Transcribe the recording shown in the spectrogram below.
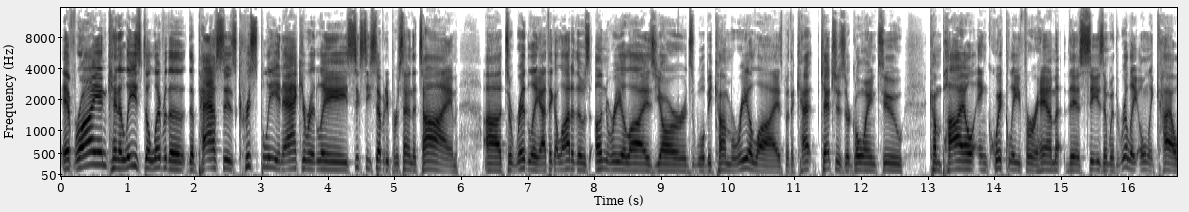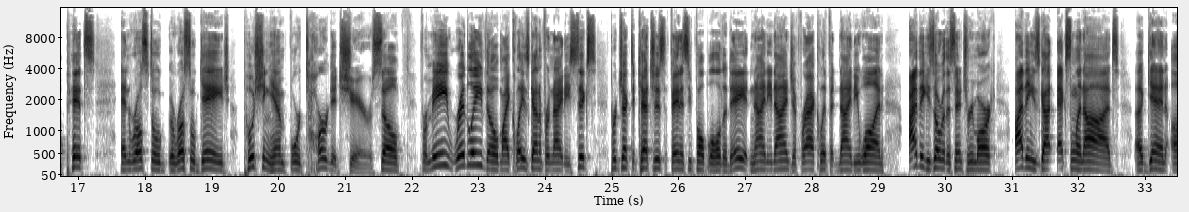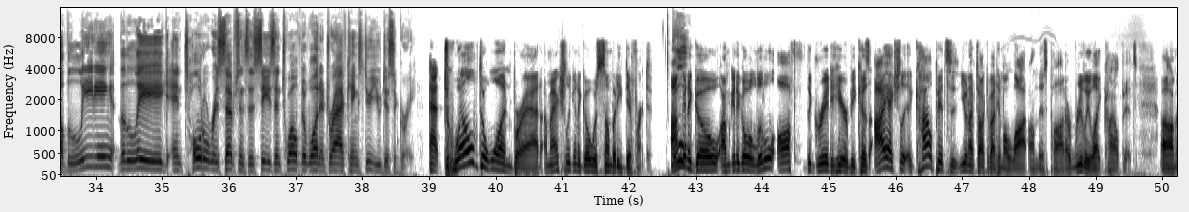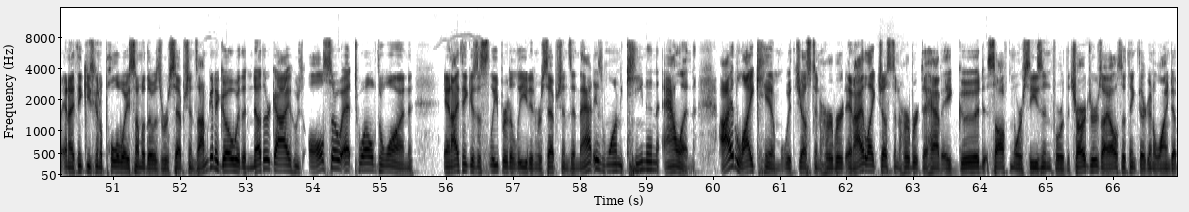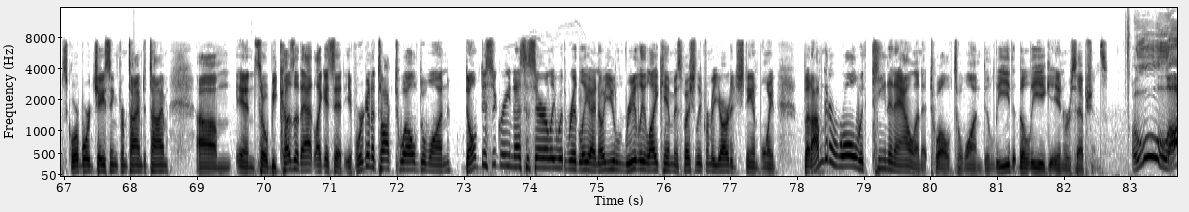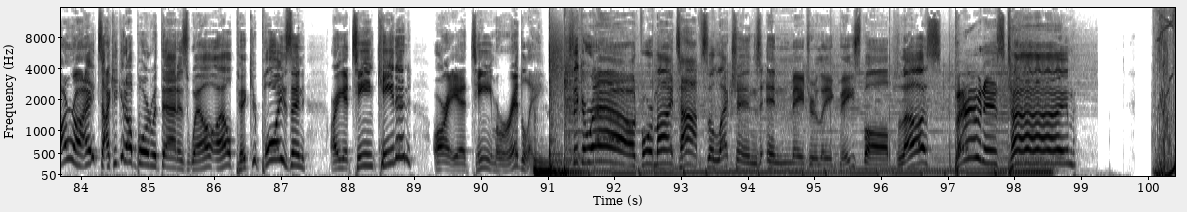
If Ryan can at least deliver the, the passes crisply and accurately 60, 70% of the time, uh, to Ridley. I think a lot of those unrealized yards will become realized, but the catches are going to compile and quickly for him this season with really only Kyle Pitts and Russell, Russell Gage pushing him for target share. So for me, Ridley, though Mike Clay's got him for 96 projected catches, fantasy football today at 99, Jeff Ratcliffe at 91. I think he's over the century mark. I think he's got excellent odds, again, of leading the league in total receptions this season, 12 to 1 at DraftKings. Do you disagree? At 12 to 1, Brad, I'm actually going to go with somebody different. I'm going to go. I'm going to go a little off the grid here because I actually Kyle Pitts. You and I've talked about him a lot on this pod. I really like Kyle Pitts, um, and I think he's going to pull away some of those receptions. I'm going to go with another guy who's also at 12 to one, and I think is a sleeper to lead in receptions, and that is one Keenan Allen. I like him with Justin Herbert, and I like Justin Herbert to have a good sophomore season for the Chargers. I also think they're going to wind up scoreboard chasing from time to time. Um, and so, because of that, like I said, if we're going to talk 12 to 1, don't disagree necessarily with Ridley. I know you really like him, especially from a yardage standpoint, but I'm going to roll with Keenan Allen at 12 to 1 to lead the league in receptions. Ooh, all right. I can get on board with that as well. I'll pick your poison. Are you Team Keenan or are you Team Ridley? Stick around for my top selections in Major League Baseball plus bonus time.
